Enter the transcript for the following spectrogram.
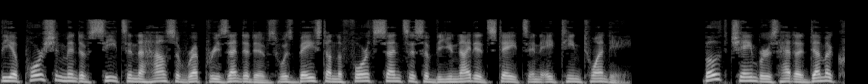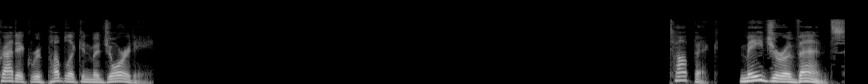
The apportionment of seats in the House of Representatives was based on the Fourth Census of the United States in 1820. Both chambers had a Democratic-Republican majority. Major events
